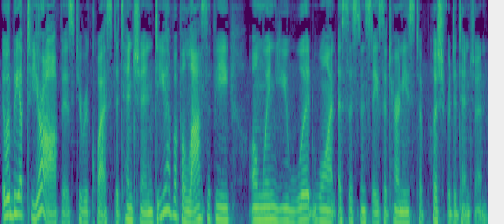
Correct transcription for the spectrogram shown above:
It would be up to your office to request detention. Do you have a philosophy on when you would want assistant state's attorneys to push for detention?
